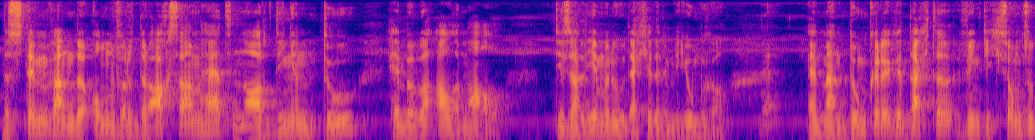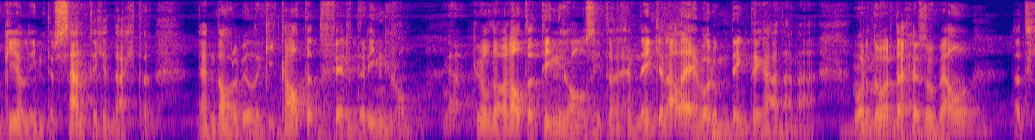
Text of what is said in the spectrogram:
De stem van de onverdraagzaamheid naar dingen toe hebben we allemaal. Het is alleen maar hoe dat je ermee omgaat. Ja. En mijn donkere gedachten vind ik soms ook heel interessante gedachten. En daar wil ik altijd verder in gaan. Ja. Ik wil daar altijd in gaan zitten en denken, allee, waarom denkt je dat na? Waardoor dat je zowel het,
